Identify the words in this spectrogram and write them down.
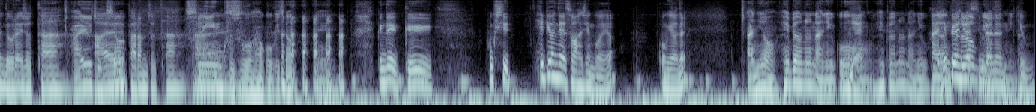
아유 노래 좋다. 아유 좋죠. 아유 바람 좋다. 스윙 아유. 구수하고 그죠? 네. 근데 그 혹시 해변에서 하신 거예요? 공연을? 아니요 해변은 아니고 예. 해변은 아니고 아, 그냥 해변이었으면은 클럽이었습니다. 이렇게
